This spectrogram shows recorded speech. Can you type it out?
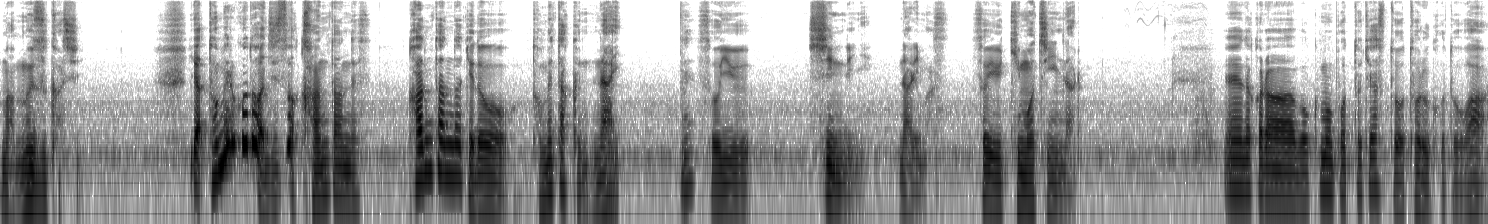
まあ難しい。いや止めることは実は簡単です。簡単だけど止めたくない、ね、そういう心理になります。そういう気持ちになる、えーだから僕もポッドキャストを撮ることは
